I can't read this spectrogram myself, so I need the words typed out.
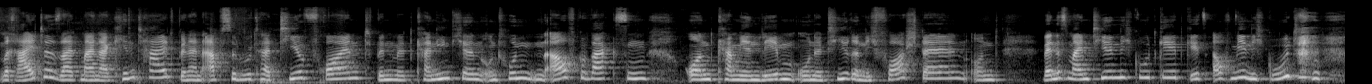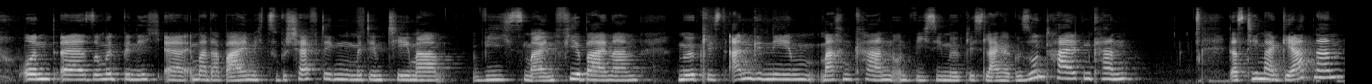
reite seit meiner Kindheit, bin ein absoluter Tierfreund, bin mit Kaninchen und Hunden aufgewachsen und kann mir ein Leben ohne Tiere nicht vorstellen. Und wenn es meinen Tieren nicht gut geht, geht es auch mir nicht gut. Und äh, somit bin ich äh, immer dabei, mich zu beschäftigen mit dem Thema, wie ich es meinen Vierbeinern möglichst angenehm machen kann und wie ich sie möglichst lange gesund halten kann. Das Thema Gärtnern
